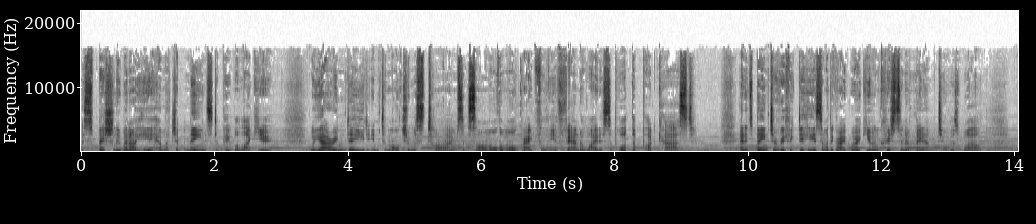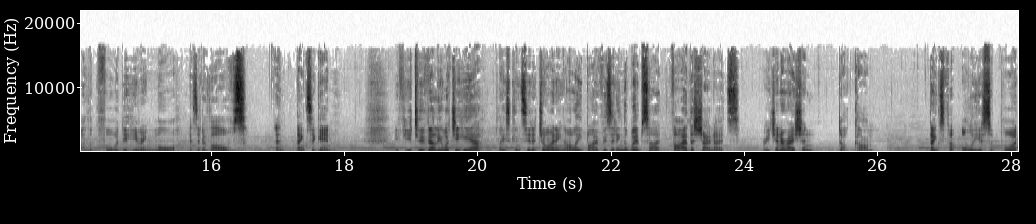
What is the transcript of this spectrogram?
especially when I hear how much it means to people like you. We are indeed in tumultuous times, so I'm all the more grateful you've found a way to support the podcast. And it's been terrific to hear some of the great work you and Kristen have been up to as well. I look forward to hearing more as it evolves. And thanks again. If you too value what you hear, please consider joining Ollie by visiting the website via the show notes, regennarration.com. Thanks for all your support,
